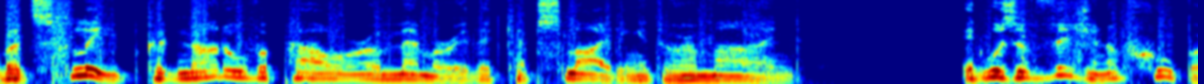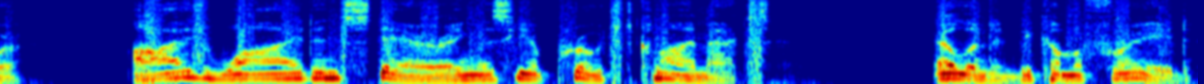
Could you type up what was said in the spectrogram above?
But sleep could not overpower a memory that kept sliding into her mind. It was a vision of Hooper, eyes wide and staring as he approached climax. Ellen had become afraid.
